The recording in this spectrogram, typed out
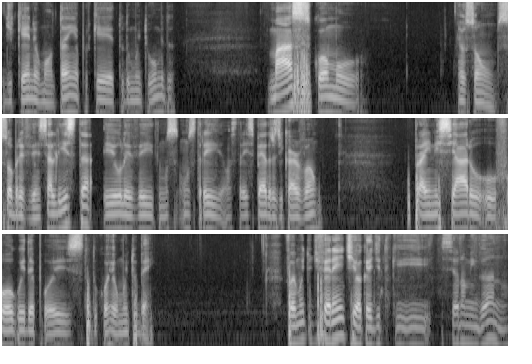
de canyon, montanha, porque é tudo muito úmido. Mas como eu sou um sobrevivencialista, eu levei uns, uns três, umas três pedras de carvão para iniciar o, o fogo e depois tudo correu muito bem. Foi muito diferente, eu acredito que, se eu não me engano,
